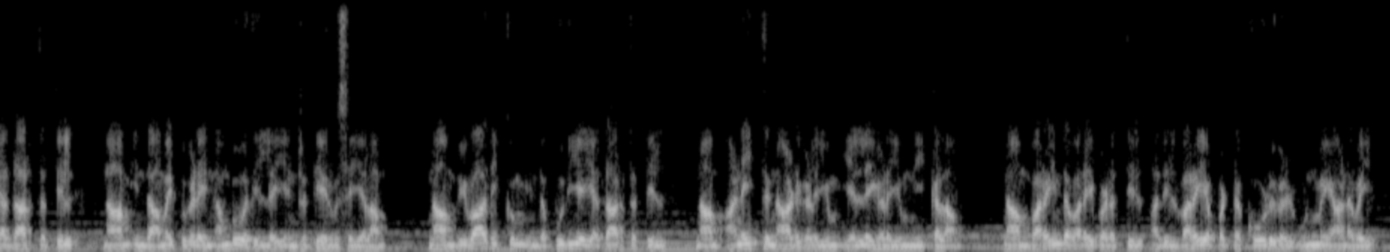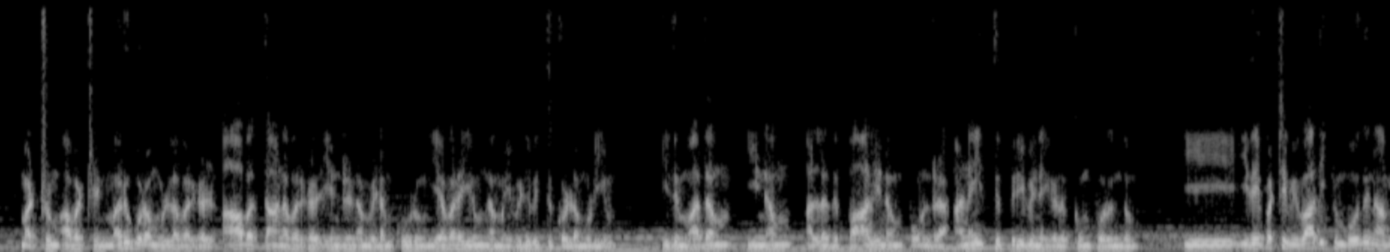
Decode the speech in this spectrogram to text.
யதார்த்தத்தில் நாம் இந்த அமைப்புகளை நம்புவதில்லை என்று தேர்வு செய்யலாம். நாம் விவாதிக்கும் இந்த புதிய யதார்த்தத்தில் நாம் அனைத்து நாடுகளையும் எல்லைகளையும் நீக்கலாம். நாம் வரைந்த வரைபடத்தில் அதில் வரையப்பட்ட கோடுகள் உண்மையானவை மற்றும் அவற்றின் மறுபுறம் உள்ளவர்கள் ஆபத்தானவர்கள் என்று நம்மிடம் கூறும் எவரையும் நம்மை விடுவித்துக் கொள்ள முடியும். இது மதம் இனம் அல்லது பாலினம் போன்ற அனைத்து பிரிவினைகளுக்கும் பொருந்தும். இதை பற்றி விவாதிக்கும் போது நாம்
